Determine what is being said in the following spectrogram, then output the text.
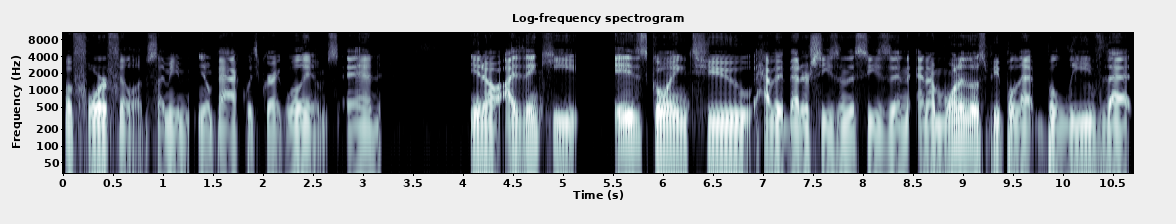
before Phillips. I mean, you know, back with Gregg Williams. And, you know, I think he is going to have a better season this season. And I'm one of those people that believe that,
